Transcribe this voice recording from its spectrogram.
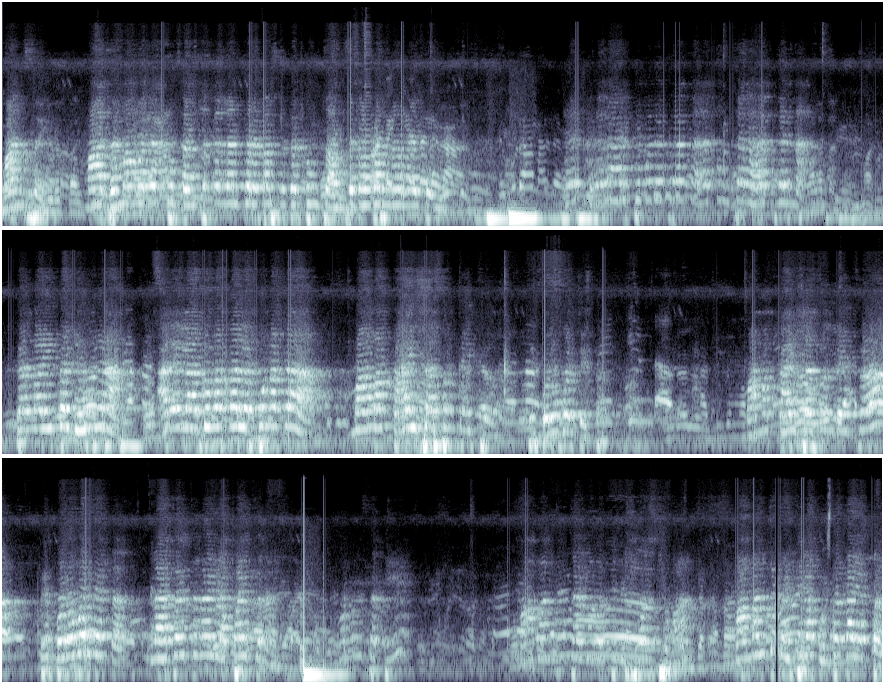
माणसं आहे माझं मामा जर कुठांचं कल्याण करत असलं तर तुमचं आमचं काय करणार नाही तुमच्या घरात त्यांना इथं घेऊन या. अरे लादू नका लपू नका. मामा काही शासन द्यायचं. बरोबर देतात. मामा काही शासन द्यायचं ते बरोबर देतात. लाजायचं नाही लपायचं नाही. म्हणून साठी मामांच्या चरणावरती विश्वास ठेवा. मामांच्या भेटीला पुस्तका येतात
